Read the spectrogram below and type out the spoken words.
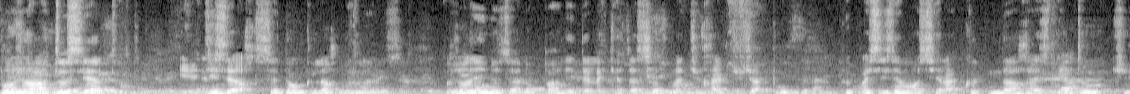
Bonjour à tous et à toutes. Il est 10h, c'est donc l'heure de news. Aujourd'hui, nous allons parler de la catastrophe naturelle du Japon, plus précisément sur la côte nord-est de Tohoku.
